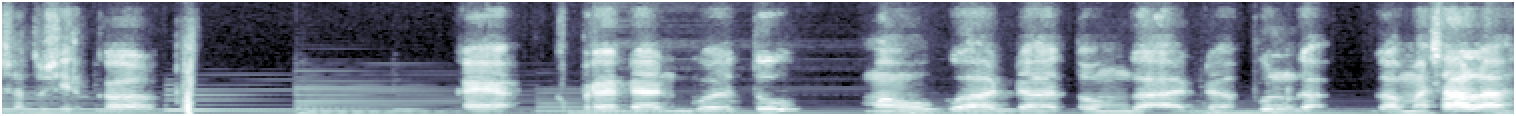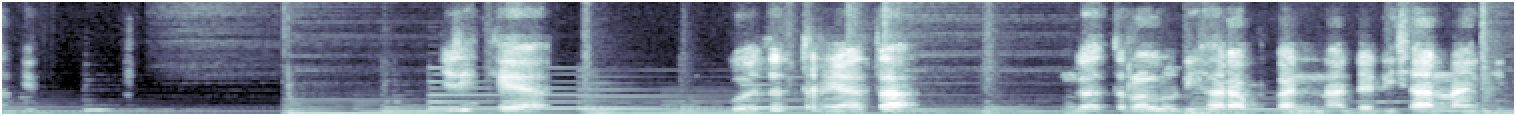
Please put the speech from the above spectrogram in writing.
satu circle. Kayak keberadaan gue tuh mau gue ada atau nggak ada pun nggak nggak masalah gitu. Jadi kayak gue tuh ternyata nggak terlalu diharapkan ada di sana gitu.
